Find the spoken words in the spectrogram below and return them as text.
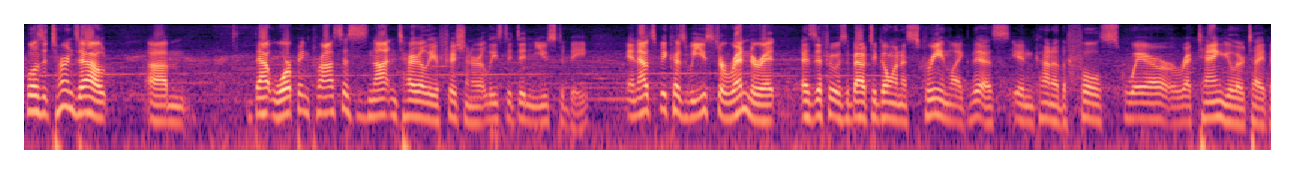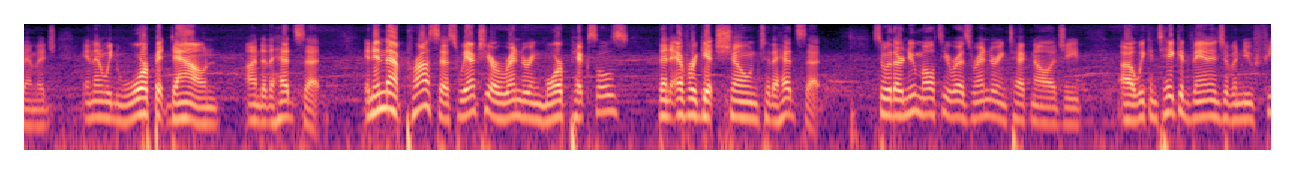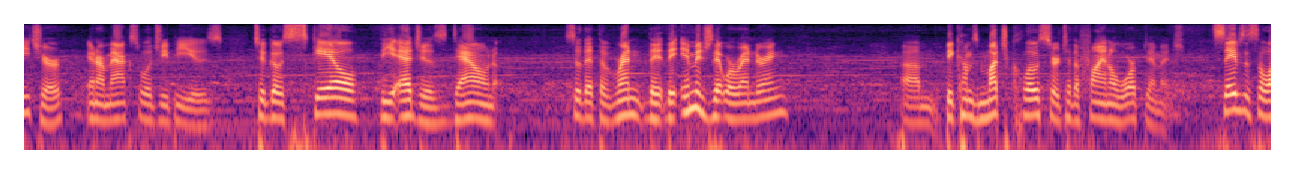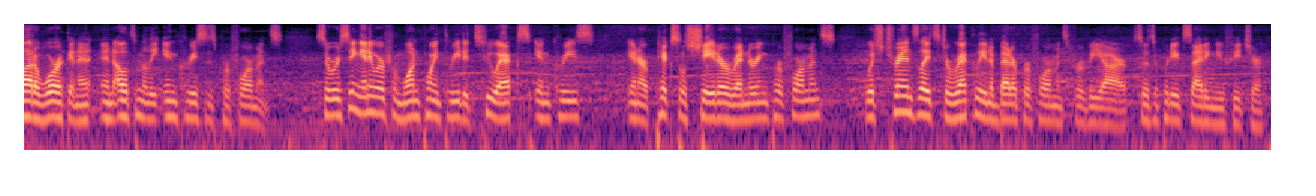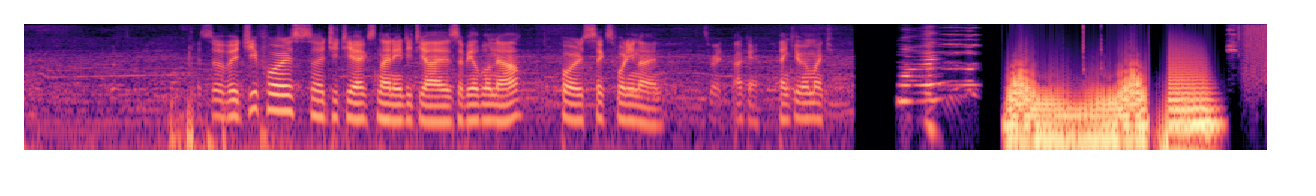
Well, as it turns out, um, that warping process is not entirely efficient, or at least it didn't used to be. And that's because we used to render it as if it was about to go on a screen like this in kind of the full square or rectangular type image, and then we'd warp it down onto the headset. And in that process, we actually are rendering more pixels than ever get shown to the headset. So with our new multi-res rendering technology, uh, we can take advantage of a new feature in our Maxwell GPUs to go scale the edges down so that the, the, the image that we're rendering um, becomes much closer to the final warped image. It saves us a lot of work and, and ultimately increases performance. So we're seeing anywhere from 1.3 to 2x increase in our pixel shader rendering performance, which translates directly into better performance for VR. So it's a pretty exciting new feature. So the GeForce uh, GTX 980 Ti is available now for 649. That's right. Okay, thank you very much.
